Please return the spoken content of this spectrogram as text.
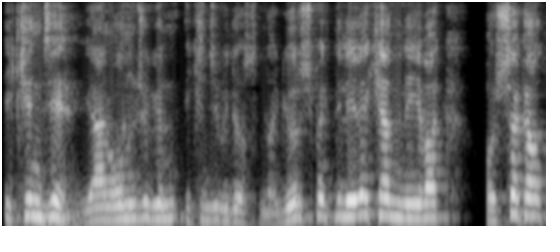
ikinci yani 10. gün ikinci videosunda. Görüşmek dileğiyle kendine iyi bak. Hoşça kal.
